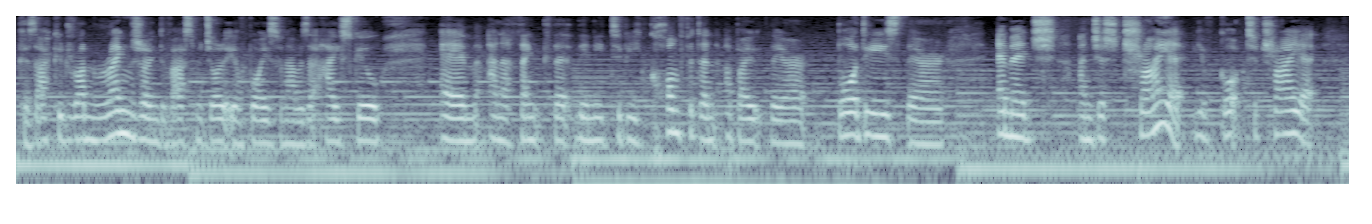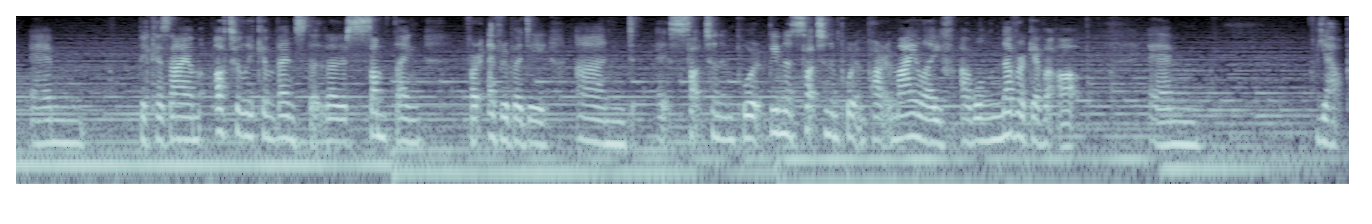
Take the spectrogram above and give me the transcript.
because I could run rings around the vast majority of boys when I was at high school. Um, and I think that they need to be confident about their bodies, their image, and just try it. You've got to try it um, because I am utterly convinced that there is something for everybody and it's such an important being such an important part of my life I will never give it up. Um, yep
